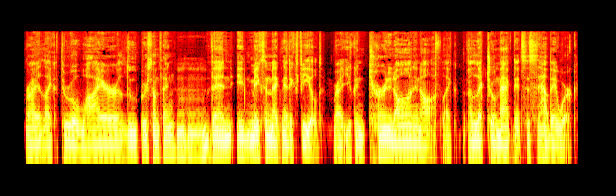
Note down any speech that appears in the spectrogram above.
right, like through a wire or loop or something, mm-hmm. then it makes a magnetic field, right? You can turn it on and off, like electromagnets. This is how they work.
